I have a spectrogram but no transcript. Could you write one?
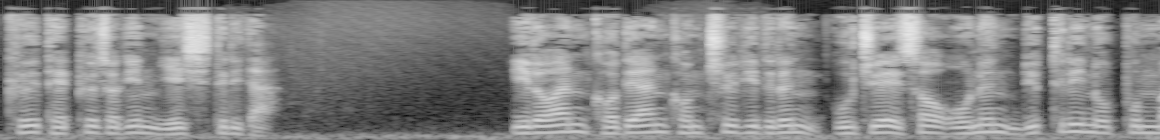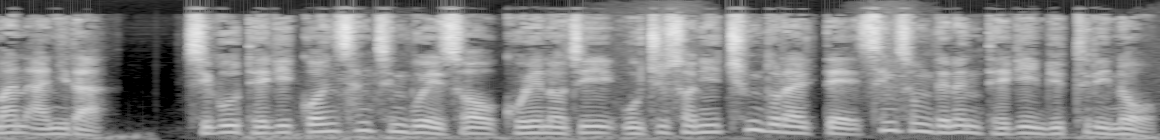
그 대표적인 예시들이다. 이러한 거대한 검출기들은 우주에서 오는 뉴트리노뿐만 아니라 지구 대기권 상층부에서 고에너지 우주선이 충돌할 때 생성되는 대기 뉴트리노,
